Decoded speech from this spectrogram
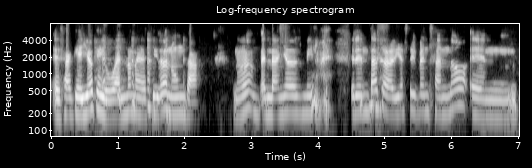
Es aquello que igual no me decido nunca, ¿no? El año 2030 todavía estoy pensando en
